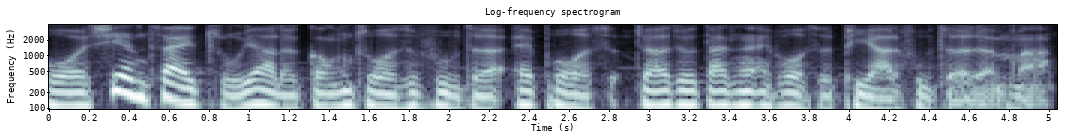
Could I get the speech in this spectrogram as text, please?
我现在主要的工作是负责 AppWorks，主要就是担任 AppWorks PR 的负责人嘛。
